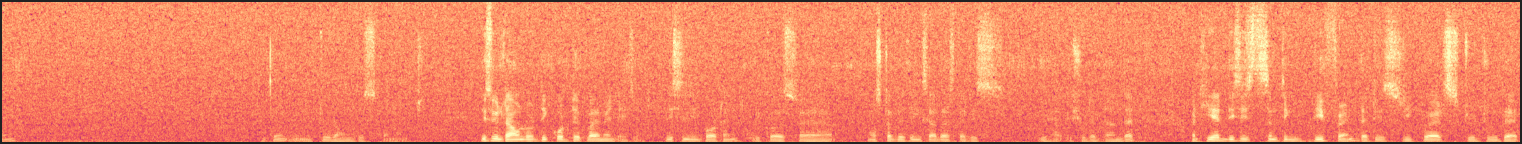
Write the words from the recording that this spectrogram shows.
Okay. Then we need to run this command this will download the code deployment agent. This is important because uh, most of the things others that is you have you should have done that. But here this is something different that is required to do that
